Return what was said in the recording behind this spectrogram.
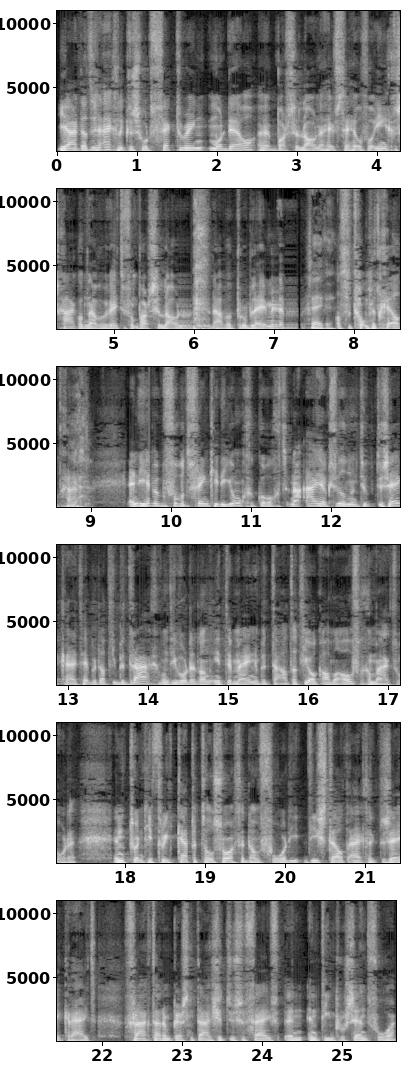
Ja, dat is eigenlijk een soort factoring model. Uh, Barcelona heeft er heel veel ingeschakeld. Nou, we weten van Barcelona dat ze daar wat problemen hebben. Zeker. Als het om het geld gaat. En die hebben bijvoorbeeld Frenkie de Jong gekocht. Nou, Ajax wil natuurlijk de zekerheid hebben dat die bedragen, want die worden dan in termijnen betaald, dat die ook allemaal overgemaakt worden. En 23 Capital zorgt er dan voor, die, die stelt eigenlijk de zekerheid, vraagt daar een percentage tussen 5 en, en 10 procent voor.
